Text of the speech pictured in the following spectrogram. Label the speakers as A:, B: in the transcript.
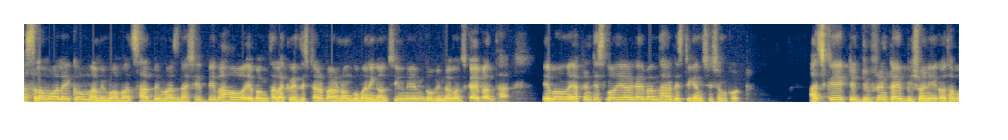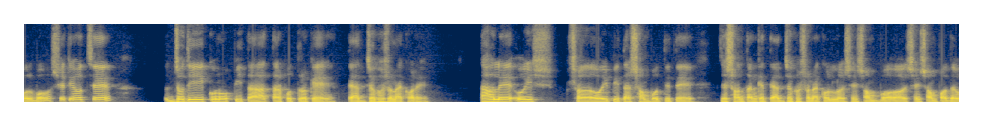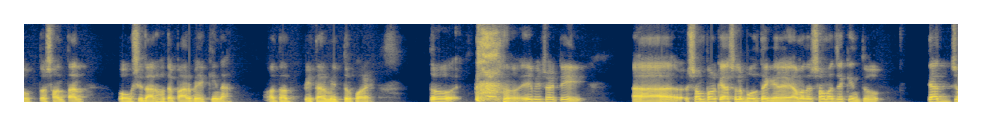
A: আসসালামু আলাইকুম, আমি মোহাম্মদ সাদ বিন মাজ নাশিদ বিবাহ এবং তালাক রেজিস্ট্রার বারো নং গুমানীগঞ্জ ইউনিয়ন, গোবিন্দগঞ্জ গাইবান্ধা এবং apprentice lawyer Gaibandha district and session court. আজকে একটি ডিফারেন্ট টাইপ বিষয় নিয়ে কথা বলব, সেটি হচ্ছে যদি কোনো পিতা তার পুত্রকে ত্যায্য ঘোষণা করে, তাহলে ওই ওই পিতার সম্পত্তিতে যে সন্তানকে ত্যায্য ঘোষণা করল সেই সম্প সেই সম্পদে উক্ত সন্তান অংশীদার হতে পারবে কিনা। অর্থাৎ পিতার মৃত্যুর পরে। তো এই বিষয়টি সম্পর্কে আসলে বলতে গেলে আমাদের সমাজে কিন্তু ত্যায্য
